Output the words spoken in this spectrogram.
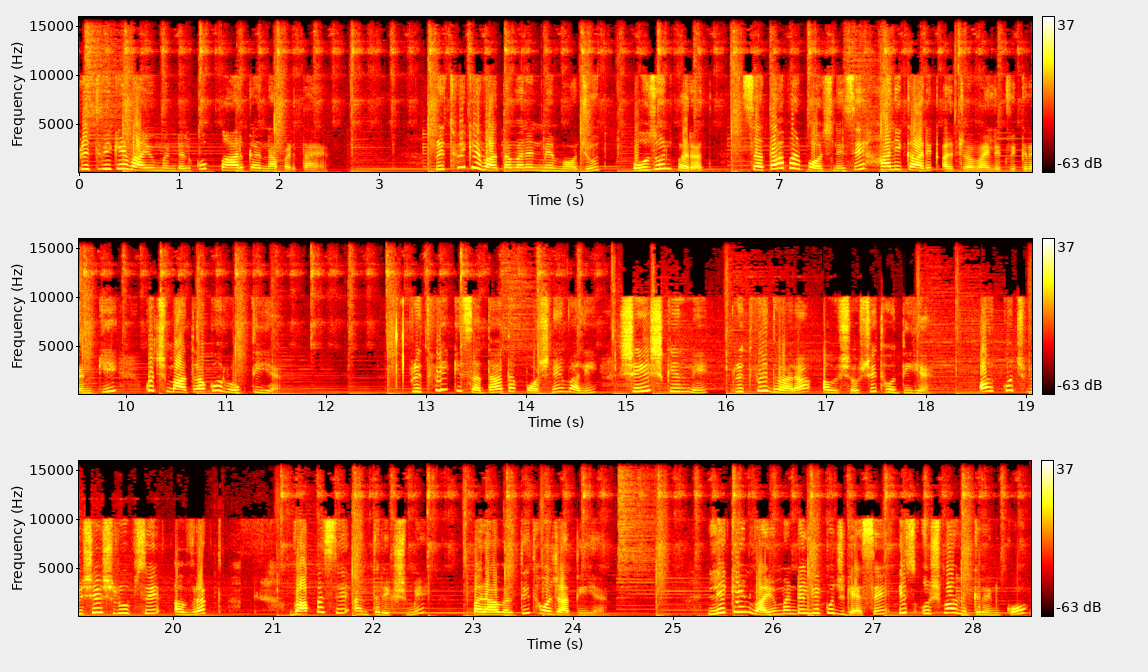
पृथ्वी के वायुमंडल को पार करना पड़ता है। पृथ्वी के वातावरण में मौजूद ओजोन परत सतह पर पहुँचने से हानिकारक अल्ट्रावायलेट विकिरण की कुछ मात्रा को रोकती है। पृथ्वी की सतह तक पहुँचने वाली शेष किरणें पृथ्वी द्वारा अवशोषित होती है और कुछ विशेष रूप से अवरक्त वापस से अंतरिक्ष में परावर्तित हो जाती है। लेकिन वायुमंडल की कुछ गैसें इस उष्मा विकिरण को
